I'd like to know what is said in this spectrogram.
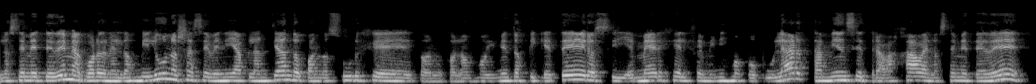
los MTD, me acuerdo en el 2001 ya se venía planteando cuando surge con, con, los movimientos piqueteros y emerge el feminismo popular, también se trabajaba en los MTD,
